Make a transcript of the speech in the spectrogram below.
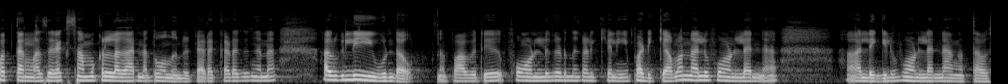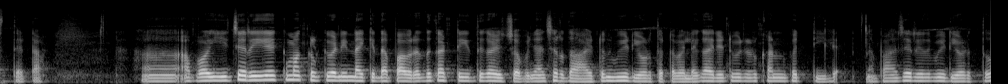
പത്താം ക്ലാസ്സിൽ എക്സാം ഒക്കെ ഉള്ള കാരണം തോന്നുന്നുണ്ട് കേട്ടോ. ഇടയ്ക്കിടയ്ക്ക് ഇങ്ങനെ അവർക്ക് ലീവ് ഉണ്ടാവും. അപ്പോൾ അവർ ഫോണിൽ കിടന്ന് കളിക്കുക അല്ലെങ്കിൽ പഠിക്കാൻ പറഞ്ഞാലും ഫോണിൽ തന്നെ അല്ലെങ്കിലും ഫോണിൽ തന്നെ അങ്ങനത്തെ അവസ്ഥ കേട്ടോ. അപ്പോൾ ഈ ചെറിയ മക്കൾക്ക് വേണ്ടി ഉണ്ടാക്കിയത് അപ്പോൾ അവരത് കട്ട് ചെയ്ത് കഴിച്ചു. അപ്പോൾ ഞാൻ ചെറുതായിട്ടൊന്ന് വീഡിയോ എടുത്തിട്ടോ. വലിയ കാര്യമായിട്ട് വീഡിയോ എടുക്കാൻ പറ്റിയില്ല. അപ്പോൾ ആ ചെറിയൊരു വീഡിയോ എടുത്തു.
